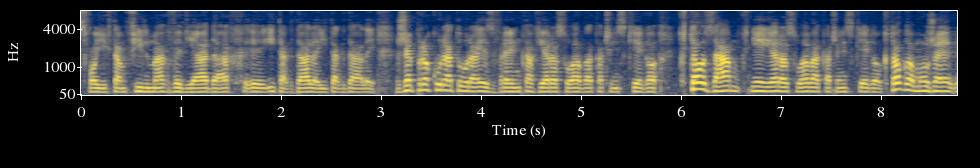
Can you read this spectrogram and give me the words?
swoich tam filmach, wywiadach y, i tak dalej, i tak dalej. Że prokuratura jest w rękach Jarosława Kaczyńskiego. Kto zamknie Jarosława Kaczyńskiego? Kto go może,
